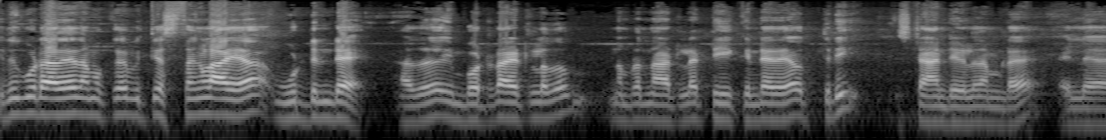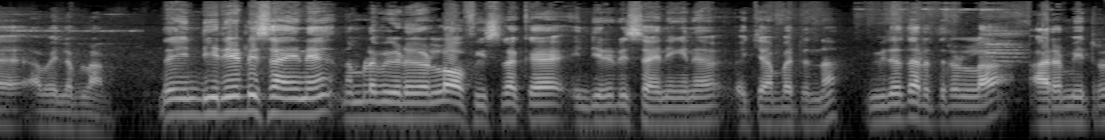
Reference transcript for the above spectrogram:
ഇതുകൂടാതെ നമുക്ക് വ്യത്യസ്തങ്ങളായ വുഡിന്റെ അത് ഇമ്പോർട്ടഡ് ആയിട്ടുള്ളതും നമ്മുടെ നാട്ടിലെ ടീക്കിന്റെതായ ഒത്തിരി സ്റ്റാൻഡുകൾ നമ്മുടെ അവൈലബിൾ ആണ്. ഇത് ഇന്റീരിയർ ഡിസൈന് നമ്മുടെ വീടുകളിലോ ഓഫീസിലൊക്കെ ഇന്റീരിയർ ഡിസൈനിങ്ങിന് വെക്കാൻ പറ്റുന്ന വിവിധ തരത്തിലുള്ള അര മീറ്റർ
